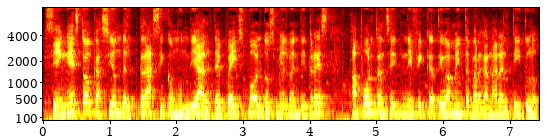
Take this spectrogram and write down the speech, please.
si en esta ocasión del Clásico Mundial de Béisbol 2023 aportan significativamente para ganar el título,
